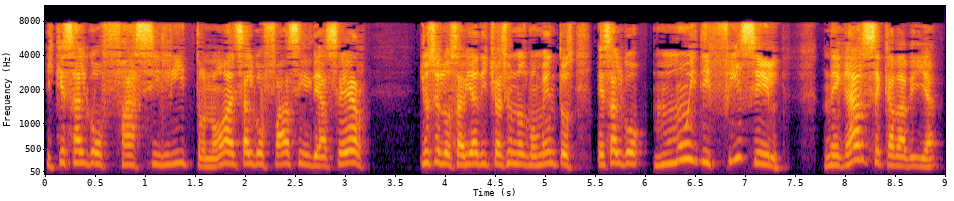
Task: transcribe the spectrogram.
y que es algo facilito, ¿no? Es algo fácil de hacer. Yo se los había dicho hace unos momentos, es algo muy difícil negarse cada día,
